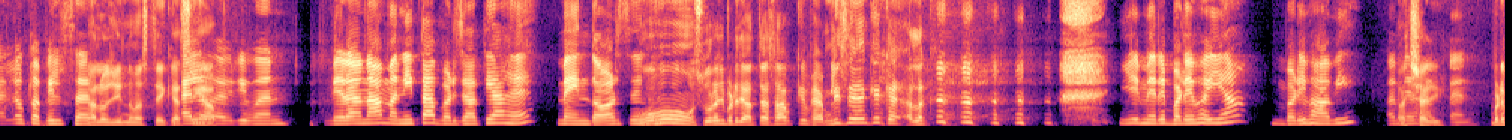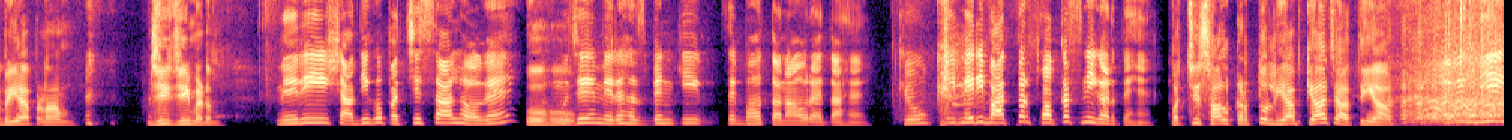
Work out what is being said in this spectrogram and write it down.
Hello Kapil sir. Hello जी नमस्ते कैसे हैं आप? एवरीवन मेरा नाम अनीता बड़जातिया है। मैं इंदौर से हूँ। ओहो सूरज बढ़ जाता है साहब की फैमिली से हैं कि अलग? ये मेरे बड़े भैया बड़ी भाभी अच्छा जी। बड़े भैया प्रणाम। जी जी मैडम। मेरी शादी को 25 साल हो गए। मुझे मेरे हस्बैंड की से बहुत तनाव रहता है। क्यों? कि मेरी बात पर फोकस नहीं करते हैं। पच्चीस साल कर तो लिया आप क्या चाहती हैं आप? अभी नहीं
